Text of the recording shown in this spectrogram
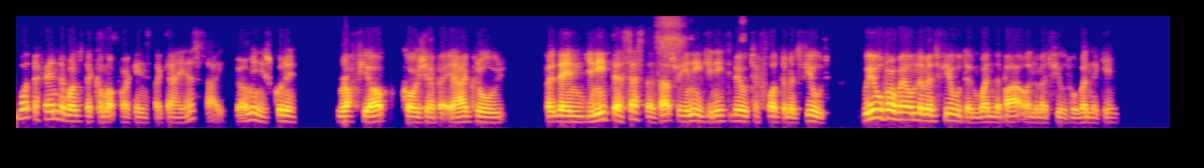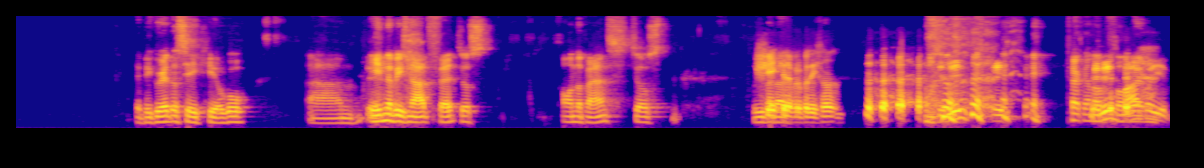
what defender wants to come up against a guy his size. You know what I mean? He's going to rough you up, cause you a bit of aggro. But then you need the assistance. That's what you need. You need to be able to flood the midfield. We overwhelm the midfield and win the battle in the midfield. We'll win the game. It'd be great to see Kyogo. Um, even if he's not fit, just on the bench, just shaking everybody's hand. It is- it- picking it up is all mad. Like,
